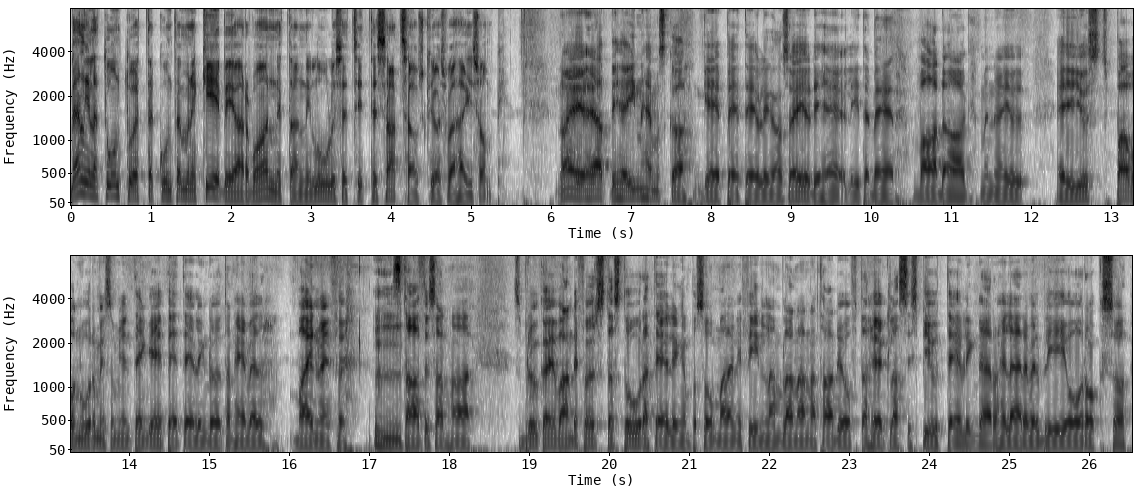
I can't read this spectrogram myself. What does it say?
välillä tuntuu, että kun tämmöinen GB-arvo annetaan, niin luulisi, että sitten satsauskin olisi vähän isompi. No är ju att de här inhemska GP-tävlingarna så är ju de här lite mer vardag, men är ju, är ju just Paavo Nurmi som ju inte är en GP-tävling då, utan är väl vad nu är för mm. status han har så brukar ju vara den första stora tävlingen på sommaren i Finland. Bland annat har de ofta högklassig spjuttävling där och det lär det väl bli i år också.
